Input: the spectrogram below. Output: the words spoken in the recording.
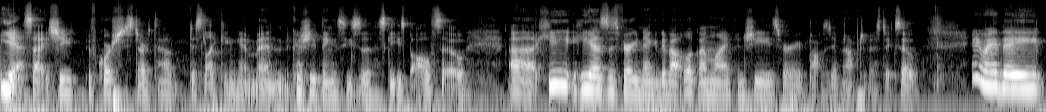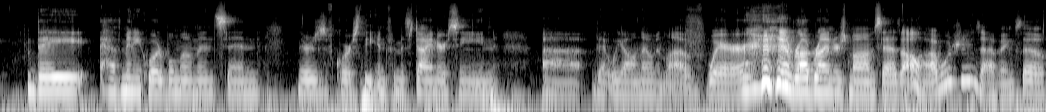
yes, I, she of course she starts out disliking him, and because she thinks he's a skis ball. So uh, he he has this very negative outlook on life, and she's very positive and optimistic. So anyway, they they have many quotable moments, and there's of course the infamous diner scene. Uh, that we all know and love, where Rob Reiner's mom says, "I'll have what she's having." So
